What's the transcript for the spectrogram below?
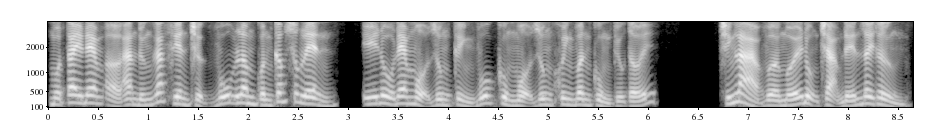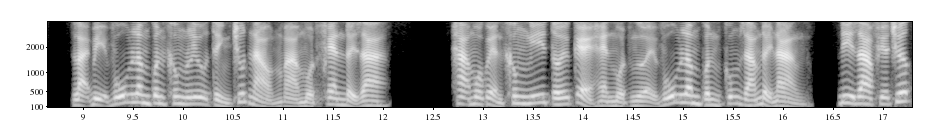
một tay đem ở an đứng gác phiên trực vũ lâm quân cấp xúc lên, ý đồ đem mộ dung kình vũ cùng mộ dung khuynh vân cùng cứu tới. Chính là vừa mới đụng chạm đến dây thừng, lại bị vũ lâm quân không lưu tình chút nào mà một phen đẩy ra. Hạ Mộ quyển không nghĩ tới kẻ hèn một người vũ lâm quân cũng dám đẩy nàng, đi ra phía trước,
